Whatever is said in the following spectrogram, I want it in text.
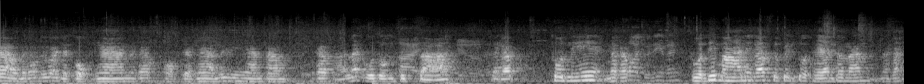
-19 นะครับ ไม่ว่าจะตกงานนะครับ ออกจากงานไม่มีงานทำนะครับและอุดมศึกษานะครับ ทุนนี้นะครับ ส่วนที่มานี่ครับคือเป็นตัวแทนเท่านั้นนะฮะ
